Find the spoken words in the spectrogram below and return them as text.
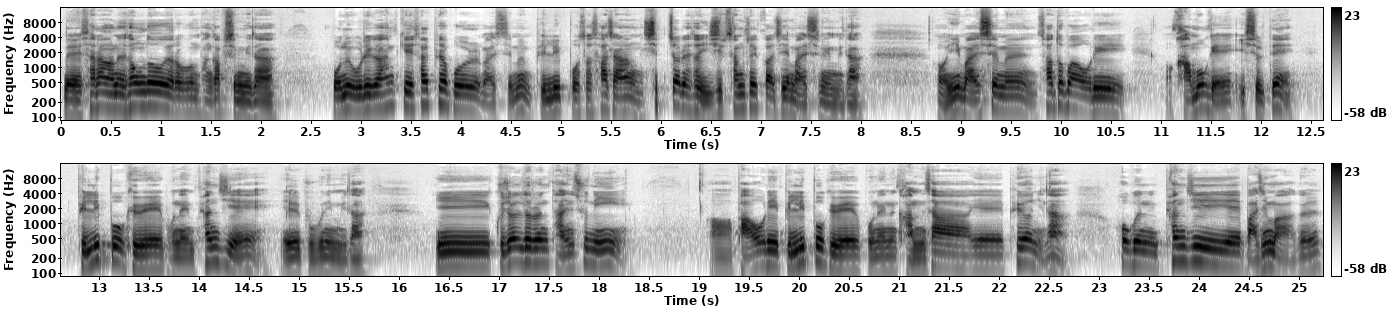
네, 사랑하는 성도 여러분 반갑습니다. 오늘 우리가 함께 살펴볼 말씀은 빌립보서 4장 10절에서 23절까지의 말씀입니다. 어, 이 말씀은 사도 바울이 어, 감옥에 있을 때 빌립보 교회에 보낸 편지의 일부분입니다. 이 구절들은 단순히 어, 바울이 빌립보 교회에 보내는 감사의 표현이나 혹은 편지의 마지막을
